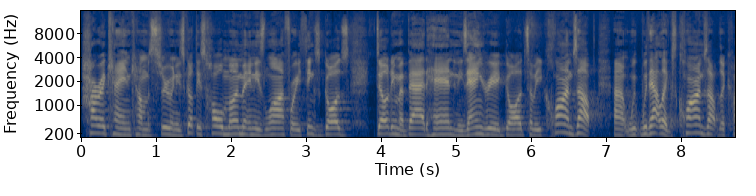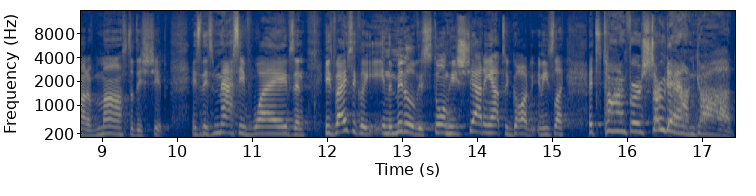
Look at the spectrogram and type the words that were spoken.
hurricane comes through, and he's got this whole moment in his life where he thinks God's dealt him a bad hand, and he's angry at God, so he climbs up, uh, without legs, climbs up the kind of mast of this ship. There's these massive waves, and he's basically in the middle of this storm, he's shouting out to God, and he's like, It's time for a showdown, God.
